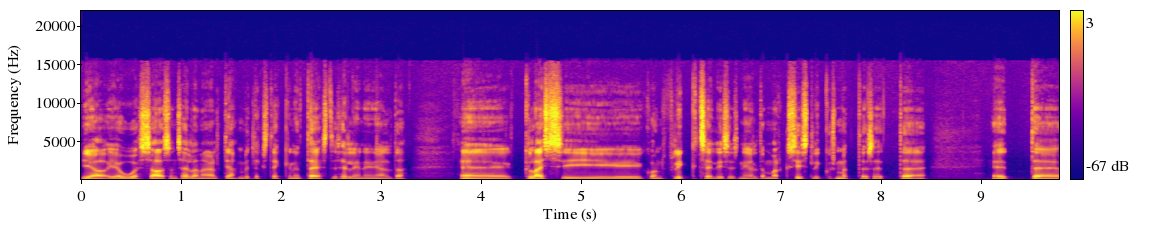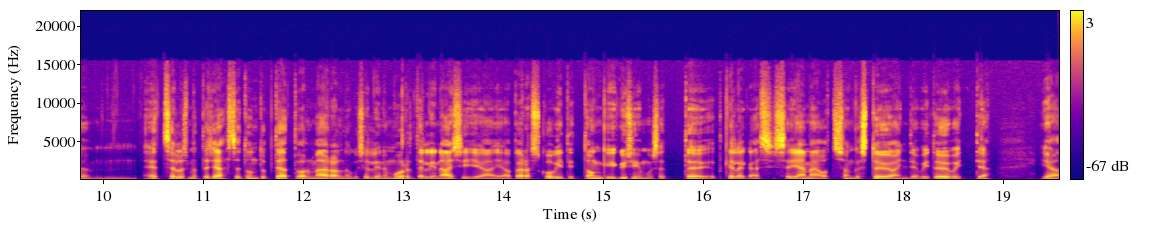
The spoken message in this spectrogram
ja, ja USA-s on selle najalt jah, ma ütleks tekkinud täiesti selline nii-öelda eh, klassikonflikt sellises nii-öelda marksistlikus mõttes, et eh, et, et selles mõttes jah, see tundub teataval määral nagu selline murdeline asi ja, ja pärast Covidit ongi küsimus, et, et kelle käes siis see jäme ots on, kas tööandja või töövõtja. ja,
